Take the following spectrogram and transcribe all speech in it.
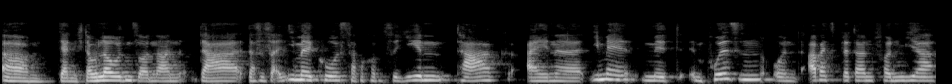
ähm, ja nicht downloaden, sondern da, das ist ein E-Mail-Kurs, da bekommst du jeden Tag eine E-Mail mit Impulsen und Arbeitsblättern von mir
